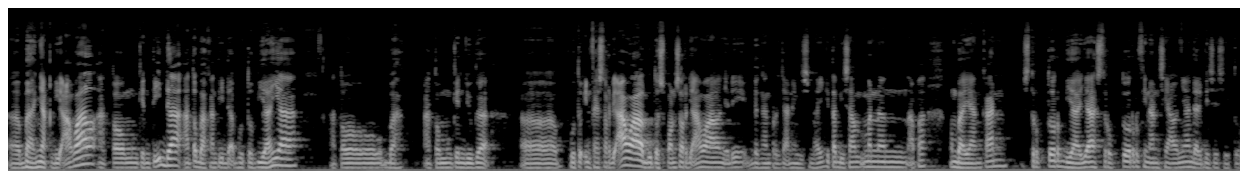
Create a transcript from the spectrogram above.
e, banyak di awal atau mungkin tidak, atau bahkan tidak butuh biaya, atau bah atau mungkin juga e, butuh investor di awal, butuh sponsor di awal. Jadi dengan perencanaan bisnis baik, kita bisa menen, apa, membayangkan struktur biaya, struktur finansialnya dari bisnis itu.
